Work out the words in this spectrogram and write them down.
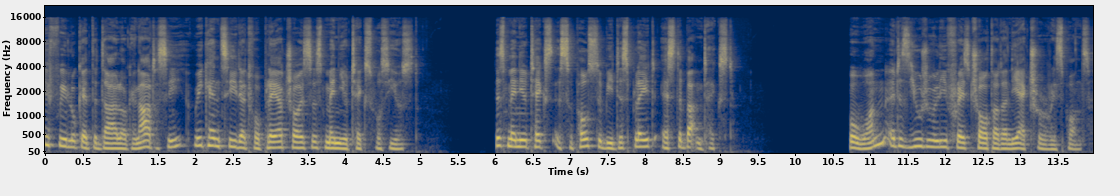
If we look at the dialog in articy, we can see that for player choices menu text was used. This menu text is supposed to be displayed as the button text. For one, it is usually phrased shorter than the actual response,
